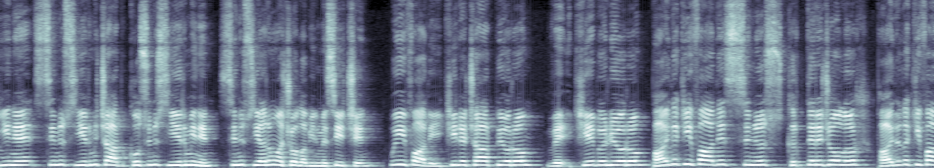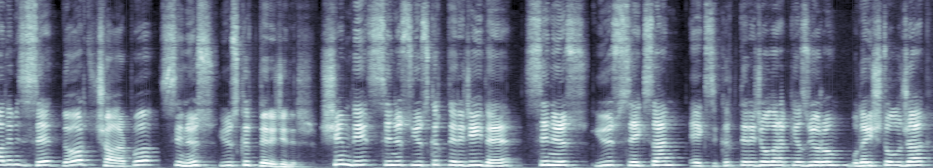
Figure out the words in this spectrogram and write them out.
yine sinüs 20 çarpı kosinüs 20'nin sinüs yarım açı olabilmesi için bu ifadeyi 2 ile çarpıyorum ve 2'ye bölüyorum. Paydaki ifade sinüs 40 derece olur. Paydadaki ifademiz ise 4 çarpı sinüs 140 derecedir. Şimdi sinüs 140 dereceyi de sinüs 180 eksi 40 derece olarak yazıyorum. Bu da eşit olacak.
